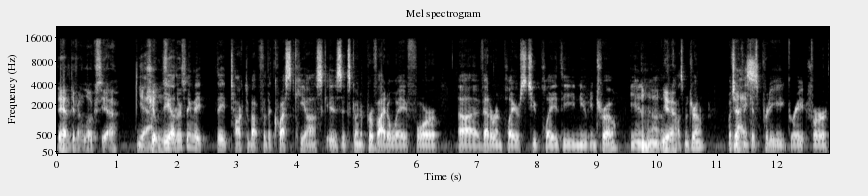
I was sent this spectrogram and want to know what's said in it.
they had different looks. Yeah, yeah. the other thing they they talked about for the quest kiosk is it's going to provide a way for uh, veteran players to play the new intro in mm-hmm. uh, yeah. Cosmodrome which nice. I think is pretty great for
